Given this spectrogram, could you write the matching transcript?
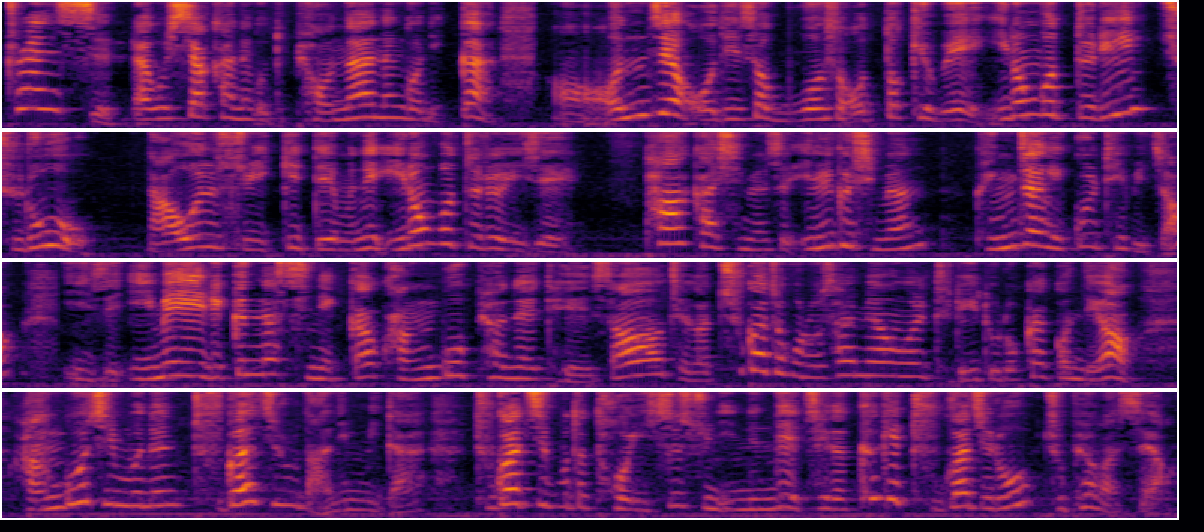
trans라고 시작하는 것도 변하는 거니까 어, 언제 어디서 무엇을 어떻게 왜 이런 것들이 주로 나올 수 있기 때문에 이런 것들을 이제 파악하시면서 읽으시면 굉장히 꿀팁이죠. 이제 이메일이 끝났으니까 광고편에 대해서 제가 추가적으로 설명을 드리도록 할 건데요. 광고 지문은 두 가지로 나뉩니다. 두 가지보다 더 있을 수는 있는데 제가 크게 두 가지로 좁혀봤어요.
